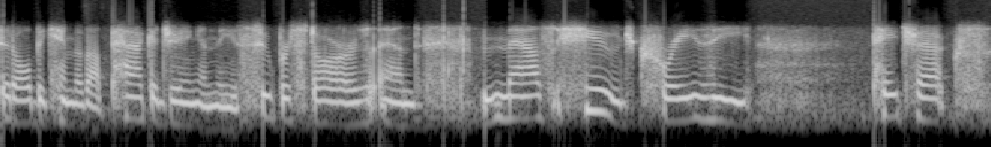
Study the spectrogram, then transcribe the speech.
it all became about packaging and these superstars and mass, huge, crazy paychecks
